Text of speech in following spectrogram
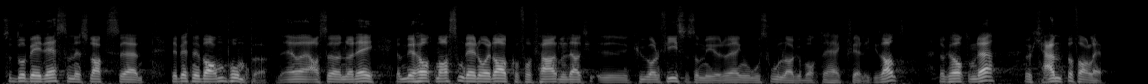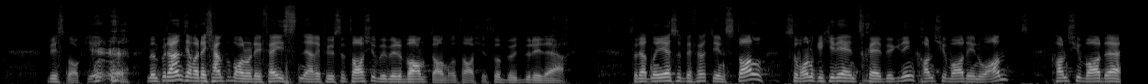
Så da ble det som en slags eh, det ble som en varmepumpe. Altså, de, vi har hørt masse om det nå i dag, hvor forferdelig det er at uh, kuene fiser så mye. Det er ozonlaget vårt er hekfjell. ikke sant? Dere har hørt om det? Det er kjempefarlig. Visstnok. Men på den tida var det kjempebra når de feis ned i første etasje. og vi ble varmt i andre etasje, så bodde de der. Så det at når Jesus ble født i en stall, så var nok ikke det en trebygning. Kanskje var det noe annet. Kanskje var det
